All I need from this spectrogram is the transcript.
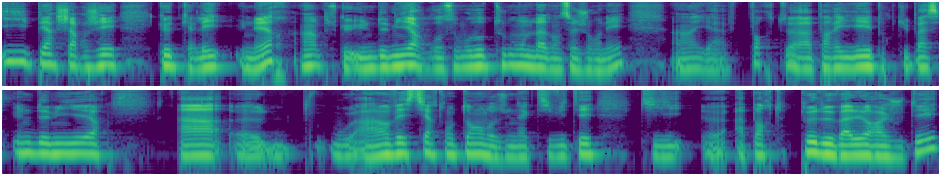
hyper chargé, que de caler une heure, hein, puisque une demi-heure, grosso modo, tout le monde l'a dans sa journée. Hein. il y a fort à parier pour que tu passes une demi-heure à, euh, à investir ton temps dans une activité qui euh, apporte peu de valeur ajoutée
